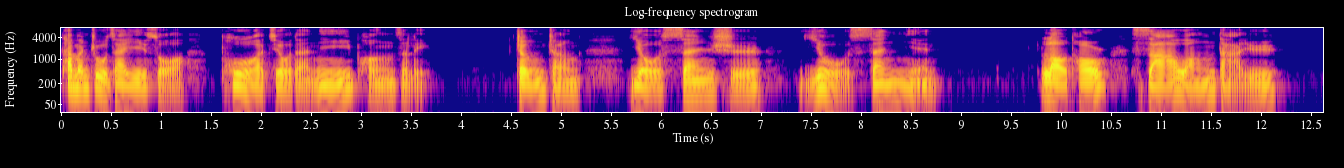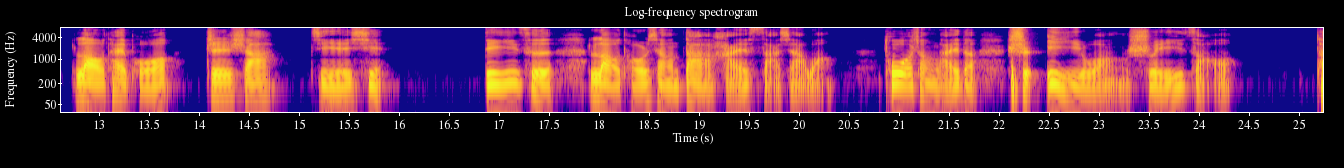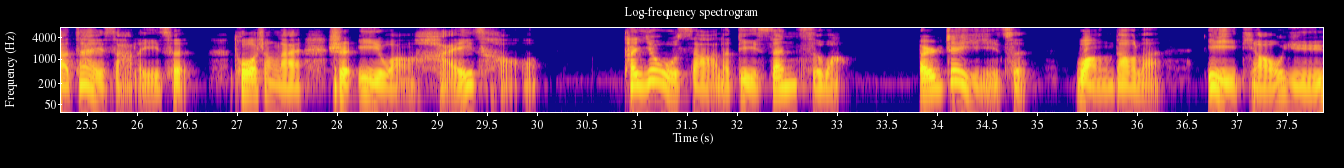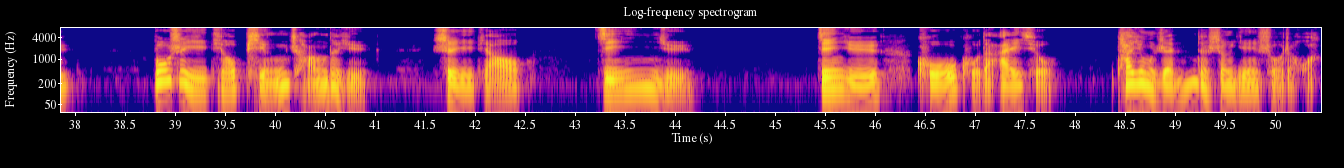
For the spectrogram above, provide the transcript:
他们住在一所破旧的泥棚子里，整整有三十又三年。老头撒网打鱼，老太婆织纱结线。第一次，老头向大海撒下网。拖上来的是一网水藻，他再撒了一次，拖上来是一网海草，他又撒了第三次网，而这一次网到了一条鱼，不是一条平常的鱼，是一条金鱼。金鱼苦苦的哀求，他用人的声音说着话。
